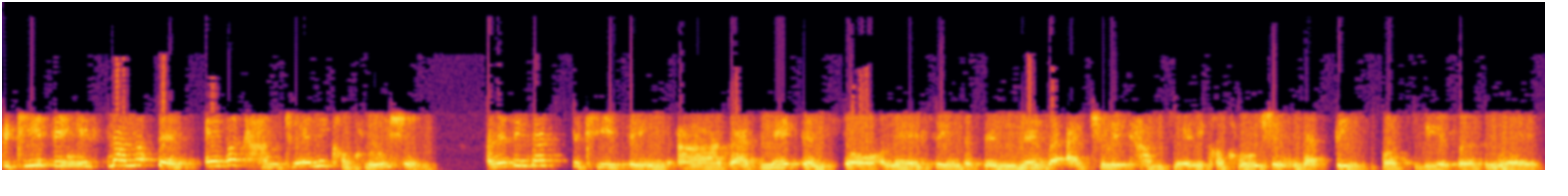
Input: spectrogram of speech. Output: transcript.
the key thing is none of them ever come to any conclusion. And I think that's the key thing uh, that makes them so amazing that they never actually come to any conclusion that things supposed to be a certain way.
